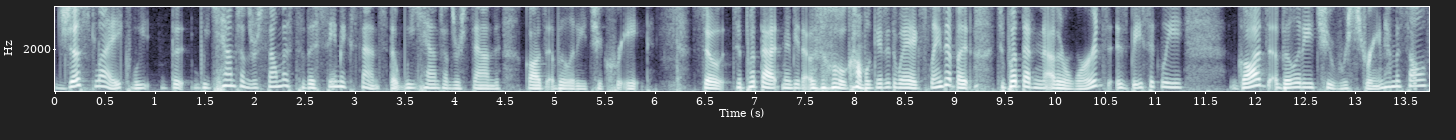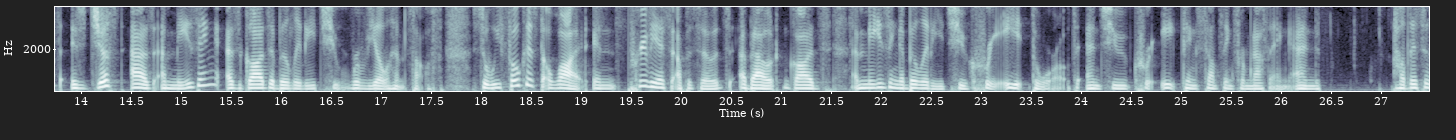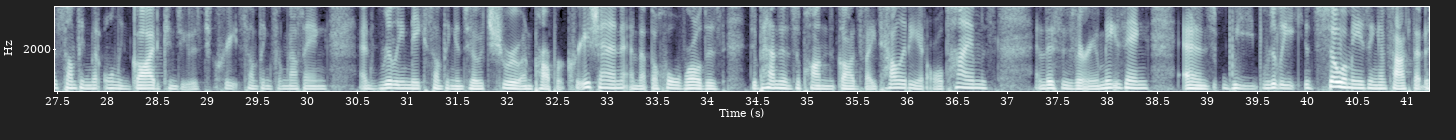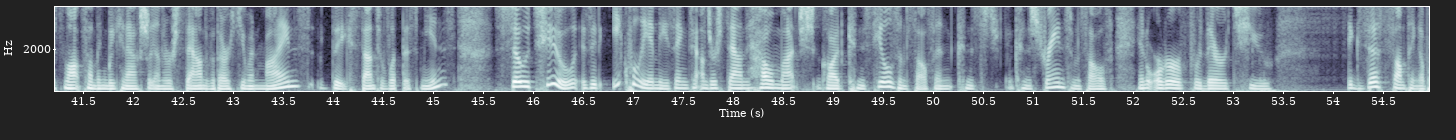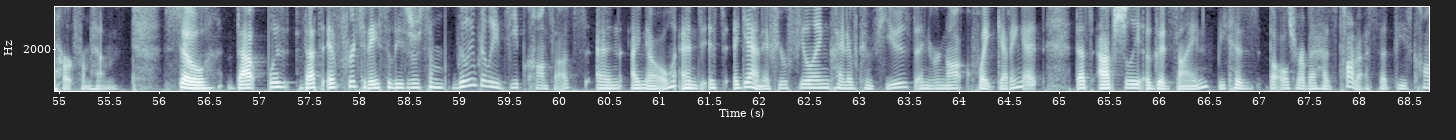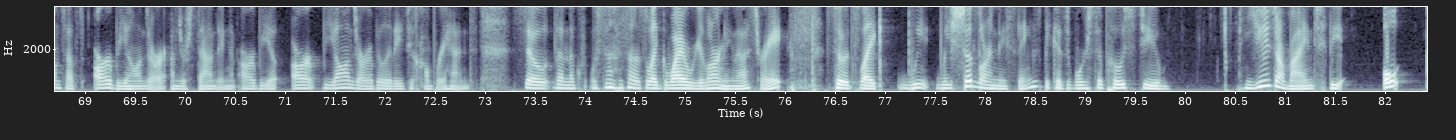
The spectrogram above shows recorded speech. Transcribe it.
just like we the, we can't understand this to the same extent that we can't understand God's ability to create. So to put that maybe that was a little complicated the way I explained it, but to put that in other words is basically God's ability to restrain himself is just as amazing as God's ability to reveal himself. So we focused a lot in previous episodes about God's amazing ability to create the world and to create things something from nothing and how this is something that only God can do is to create something from nothing and really make something into a true and proper creation, and that the whole world is dependent upon God's vitality at all times. And this is very amazing. And we really, it's so amazing, in fact, that it's not something we can actually understand with our human minds, the extent of what this means. So, too, is it equally amazing to understand how much God conceals himself and constrains himself in order for there to exists something apart from him. So that was that's it for today. So these are some really really deep concepts and I know and it again if you're feeling kind of confused and you're not quite getting it, that's actually a good sign because the Alter Rebbe has taught us that these concepts are beyond our understanding and are be, are beyond our ability to comprehend. So then the so it's like why are we learning this, right? So it's like we we should learn these things because we're supposed to use our mind to the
